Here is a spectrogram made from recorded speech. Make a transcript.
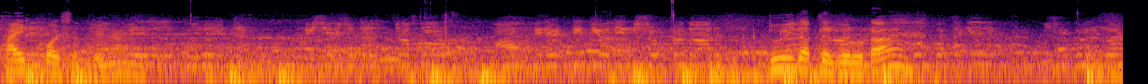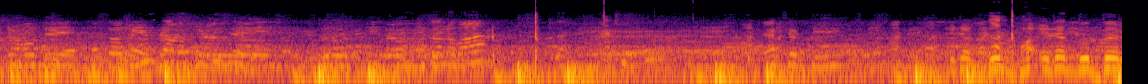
ষাট পঁয়ষট্টি না? দুই দাঁতের গরুটা। এটার দুধ এটার দুধের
